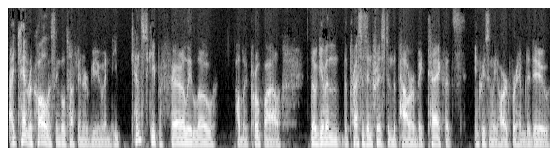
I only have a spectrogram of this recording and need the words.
I, can't recall a single tough interview, and he tends to keep a fairly low public profile. Though, given the press's interest in the power of big tech, that's increasingly hard for him to do.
